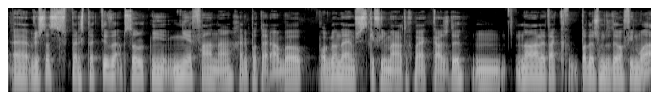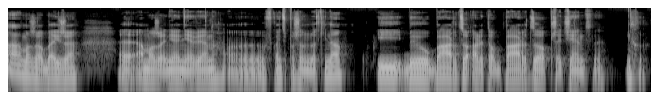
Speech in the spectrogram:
E, wiesz to z perspektywy absolutnie nie fana Harry Pottera, bo oglądałem wszystkie filmy, ale to chyba jak każdy. Mm, no ale tak podeszłem do tego filmu, a może obejrzę, e, a może nie, nie wiem. E, w końcu poszedłem do kina i był bardzo, ale to bardzo przeciętny.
